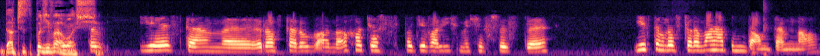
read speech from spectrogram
Yy, a czy spodziewałaś się? Jestem, jestem e, rozczarowana, chociaż spodziewaliśmy się wszyscy. Jestem rozczarowana tym dątem, no.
